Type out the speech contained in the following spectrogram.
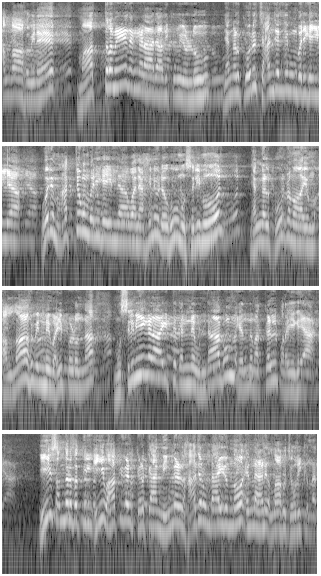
അള്ളാഹുവിനെ മാത്രമേ ഞങ്ങൾ ആരാധിക്കുകയുള്ളൂ. ഞങ്ങൾക്ക് ഒരു ചാഞ്ചല്യവും വരികയില്ല ഒരു മാറ്റവും വരികയില്ല. വനഹനു ലഹു മുസ്ലിമോൻ. ഞങ്ങൾ പൂർണമായും അള്ളാഹുവിന് വഴിപ്പെടുന്ന മുസ്ലിമീങ്ങളായിട്ട് തന്നെ ഉണ്ടാകും എന്ന് മക്കൾ പറയുകയാണ്. ഈ സന്ദർഭത്തിൽ ഈ വാക്കുകൾ കേൾക്കാൻ നിങ്ങൾ ഹാജറുണ്ടായിരുന്നോ എന്നാണ് അള്ളാഹു ചോദിക്കുന്നത്.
